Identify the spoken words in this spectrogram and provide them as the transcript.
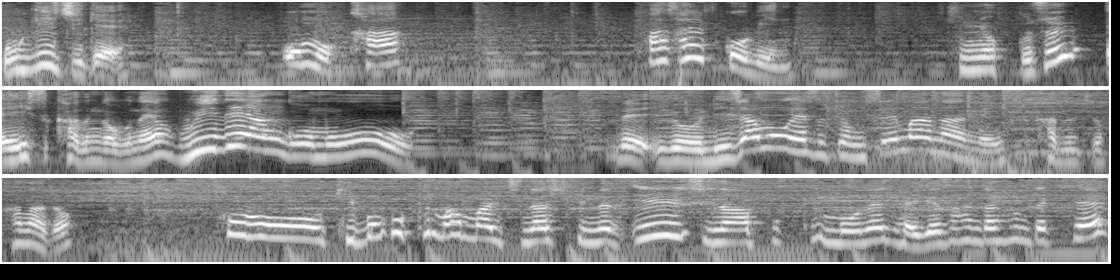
오기지게 오모카 화살꼬빈 중력구슬 에이스 카드인가 보네요. 위대한 고모! 네 이거 리자몽에서 좀 쓸만한 에이스 카드 중 하나죠. 서로 기본 포켓몬 한 마리 진화시키는 1진화 포켓몬의 덱에서 한 장 선택해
